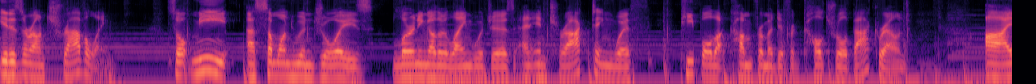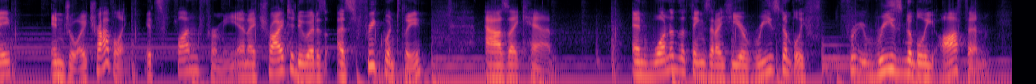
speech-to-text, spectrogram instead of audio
it is around traveling. So, me, as someone who enjoys learning other languages and interacting with people that come from a different cultural background, I enjoy traveling. It's fun for me, and I try to do it as, as frequently as I can. And one of the things that I hear reasonably reasonably often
